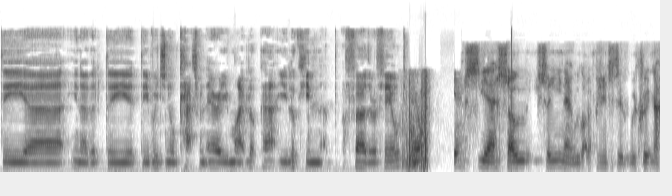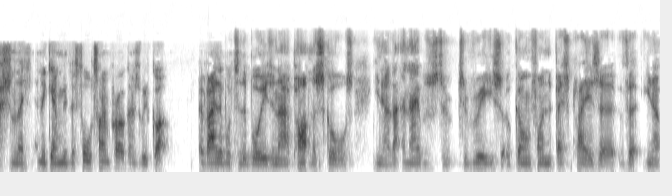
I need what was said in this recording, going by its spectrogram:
the uh, you know the, the, the original catchment area you might look at? Are you looking further afield? Yes, yeah. So, so you know, we've got the opportunity to recruit nationally, and again, with the full-time programs we've got available to the boys in our partner schools, you know, that enables us to, to really sort of go and find the best players that, that you know,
